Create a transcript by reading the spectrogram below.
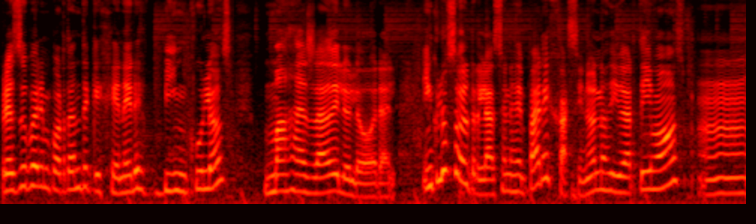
Pero es súper importante que generes vínculos más allá de lo laboral. Incluso en relaciones de pareja, si no nos divertimos, mm,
